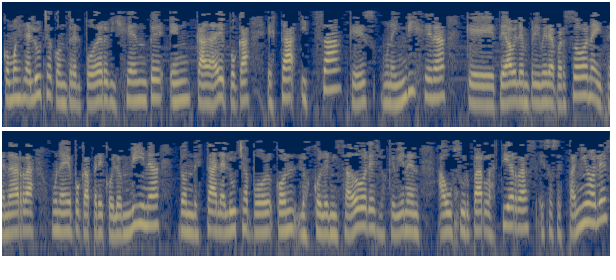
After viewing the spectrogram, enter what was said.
como es la lucha contra el poder vigente en cada época. Está Itzá, que es una indígena que te habla en primera persona y te narra una época precolombina, donde está la lucha por, con los colonizadores, los que vienen a usurpar las tierras, esos españoles.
